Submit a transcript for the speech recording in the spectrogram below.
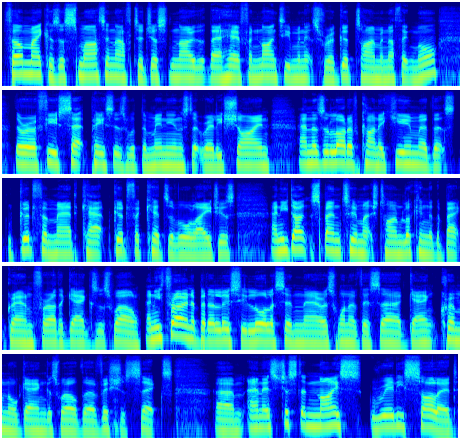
filmmakers are smart enough to just know that they're here for 90 minutes for a good time and nothing more. There are a few set pieces with the minions that really shine, and there's a lot of kind of humour that's good for madcap, good for kids of all ages, and you don't spend too much time looking at the background for other gags as well. And you throw in a bit of Lucy Lawless in there as one of this uh, gang, criminal gang as well, the Vicious Six, um, and it's just a nice, really solid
